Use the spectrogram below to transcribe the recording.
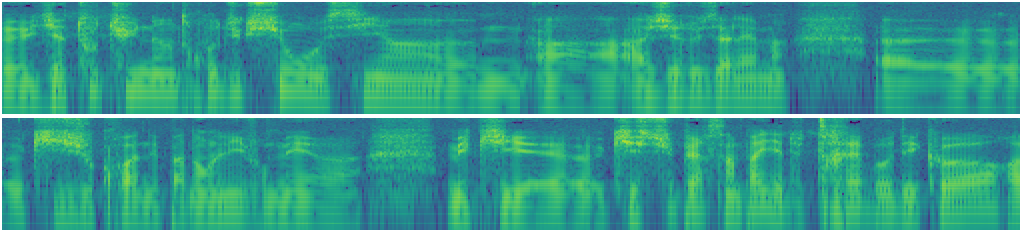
Euh, il y a toute une introduction aussi hein, à, Jérusalem, qui je crois n'est pas dans le livre, mais mais qui est qui est super sympa. Il y a de très beaux décors,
